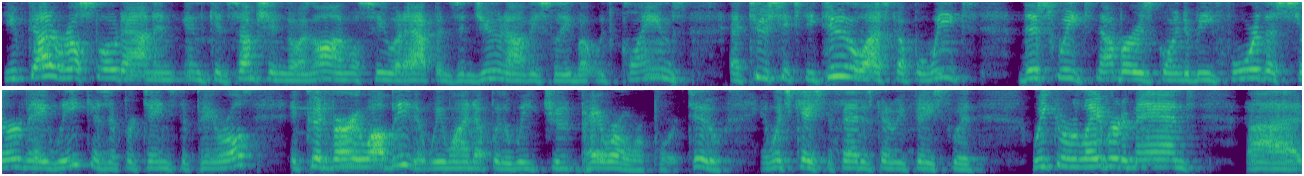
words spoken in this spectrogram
you've got a real slowdown in, in consumption going on. We'll see what happens in June, obviously, but with claims at 262 the last couple of weeks, this week's number is going to be for the survey week as it pertains to payrolls. It could very well be that we wind up with a weak June payroll report too, in which case the Fed is going to be faced with weaker labor demand, uh,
